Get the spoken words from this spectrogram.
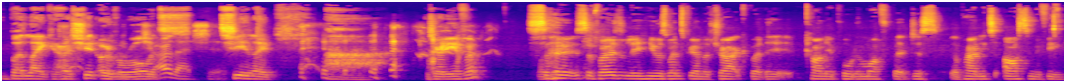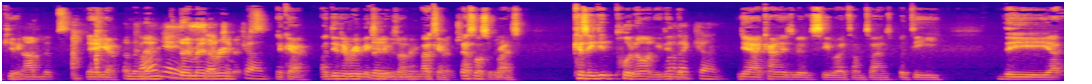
But like her shit overall, Jar it's, that shit. she like. ah. Is there any info? So supposedly he was meant to be on the track, but they, Kanye pulled him off. But just apparently t- asked him if he could keep ad libs, There you go. and then Kanye they, they made a such a remix. Okay, I did a remix. They when he was on it. Okay, that's not surprised because he did put on. He did the a cunt. Yeah, Kanye's a bit of a c word sometimes, but the the uh,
